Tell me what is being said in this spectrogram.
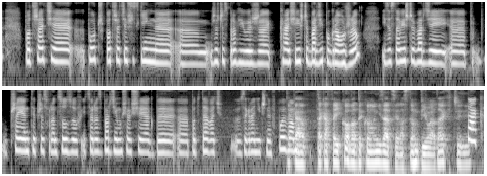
po trzecie, pucz. Po trzecie, wszystkie inne rzeczy sprawiły, że kraj się jeszcze bardziej pogrążył i został jeszcze bardziej e, przejęty przez Francuzów i coraz bardziej musiał się jakby e, poddawać zagranicznym wpływom. Taka, taka fejkowa dekolonizacja nastąpiła, tak? Czyli... Tak,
